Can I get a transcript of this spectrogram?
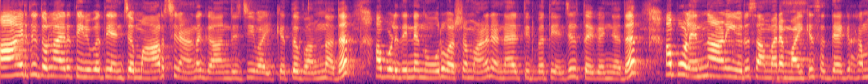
ആയിരത്തി തൊള്ളായിരത്തി ഇരുപത്തി അഞ്ച് മാർച്ചിനാണ് ഗാന്ധിജി വൈക്കത്ത് വന്നത്. അപ്പോൾ ഇതിന്റെ നൂറ് വർഷമാണ് രണ്ടായിരത്തി ഇരുപത്തി അഞ്ചിൽ തികഞ്ഞത്. അപ്പോൾ എന്നാണ് ഈ ഒരു സമരം? വൈക്കം സത്യാഗ്രഹം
